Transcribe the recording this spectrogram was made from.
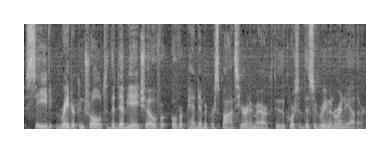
cede greater control to the WHO over, over pandemic response here in America through the course of this agreement or any other.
